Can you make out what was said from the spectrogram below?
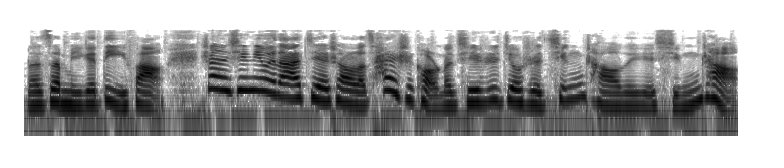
的这么一个地方。上期星期为大家介。绍了菜市口呢，其实就是清朝的一个刑场。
